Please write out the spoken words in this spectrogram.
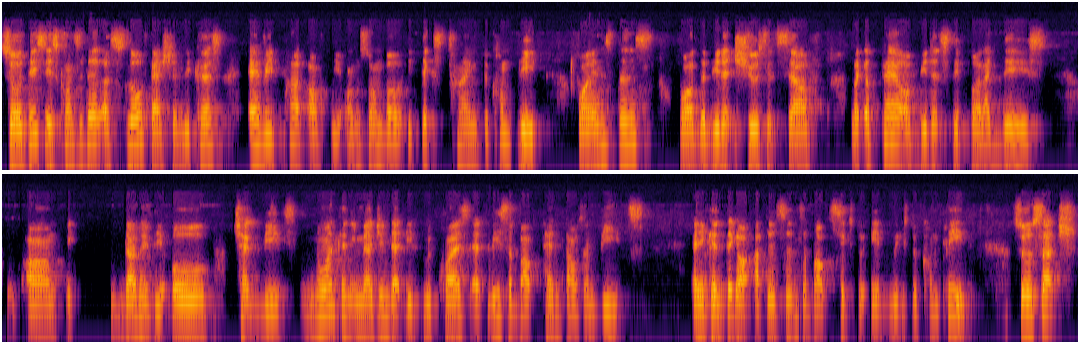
So this is considered a slow fashion because every part of the ensemble, it takes time to complete. For instance, for the beaded shoes itself, like a pair of beaded slipper like this, um, it, done with the old Czech beads, no one can imagine that it requires at least about 10,000 beads. And it can take our artisans about six to eight weeks to complete. So such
